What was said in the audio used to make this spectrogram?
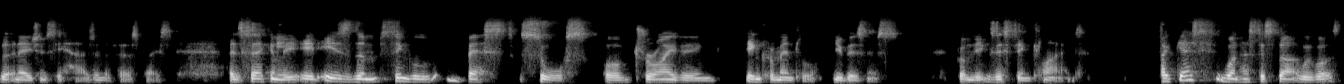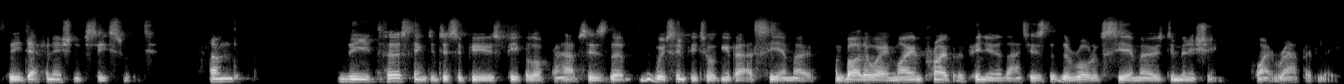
that an agency has in the first place. And secondly, it is the single best source of driving incremental new business from the existing client. I guess one has to start with what's the definition of C suite. And the first thing to disabuse people of perhaps is that we're simply talking about a CMO. And by the way, my own private opinion of that is that the role of CMO is diminishing quite rapidly.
